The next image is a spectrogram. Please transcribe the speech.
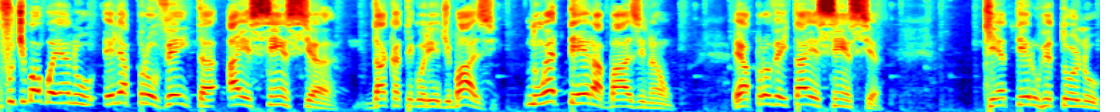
futebol goiano ele aproveita a essência da categoria de base? Não é ter a base, não. É aproveitar a essência, que é ter o retorno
